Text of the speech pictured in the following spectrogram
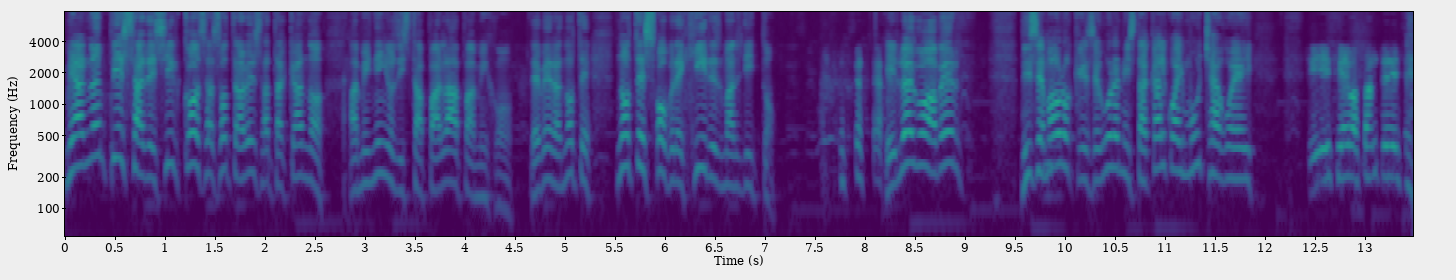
Mira, no empieza a decir cosas otra vez atacando a mis niños de Iztapalapa, mijo. De veras, no te, no te sobregires, maldito. Y luego, a ver. Dice Mauro que seguro en Iztacalco hay mucha, güey. Sí, sí hay bastante.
